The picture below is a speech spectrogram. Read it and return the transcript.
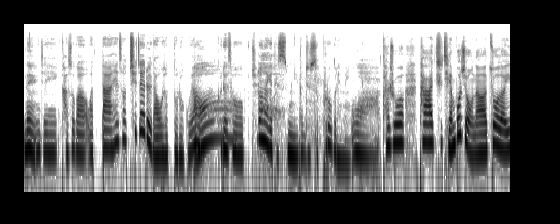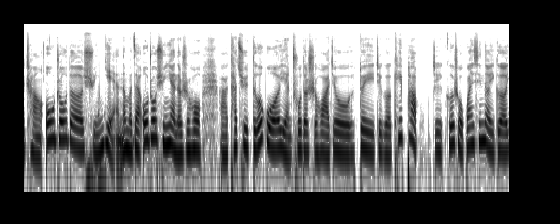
네. 이제 가수가 왔다 해서 취재를 나오셨더라고요. 아. 그래서 출연하게 됐습니다. 뉴스 프로그램에. 와, 他说他之前不久呢做了一场欧洲的巡演。那么在欧洲巡演的时候啊，他去德国演出的时候啊，就对这个 아, K-pop 这歌手关心的一个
